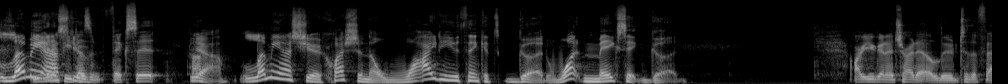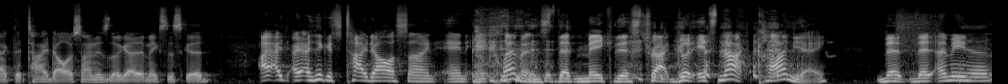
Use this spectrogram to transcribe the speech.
let me even ask if he you. doesn't fix it. Huh? Yeah, let me ask you a question though. Why do you think it's good? What makes it good? Are you gonna try to allude to the fact that Ty Dolla Sign is the guy that makes this good? I, I I think it's Ty Dolla Sign and Ant Clemens that make this track good. It's not Kanye. That that I mean, Yeah.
